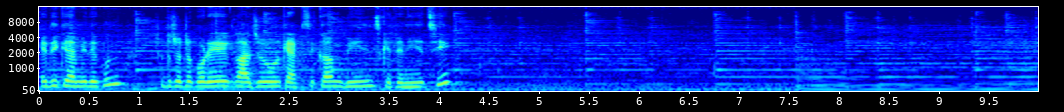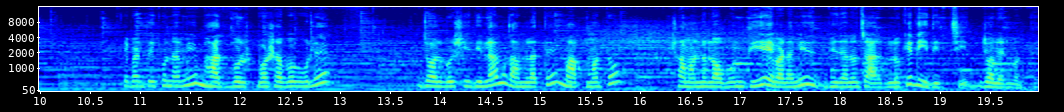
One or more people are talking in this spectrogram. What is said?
এদিকে আমি দেখুন, ছোট ছোট করে গাজর, ক্যাপসিকাম, বিনস কেটে নিয়েছি। এবার দেখুন, আমি ভাত বস- বসাবো বলে জল বসিয়ে দিলাম গামলাতে মাপ মতো। সামান্য লবণ দিয়ে এবার আমি ভেজানো চালগুলোকে দিয়ে দিচ্ছি জলের মধ্যে।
